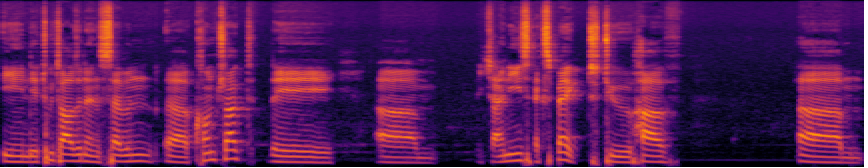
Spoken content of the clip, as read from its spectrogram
in the 2007 uh, contract, the, um, the Chinese expect to have um,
